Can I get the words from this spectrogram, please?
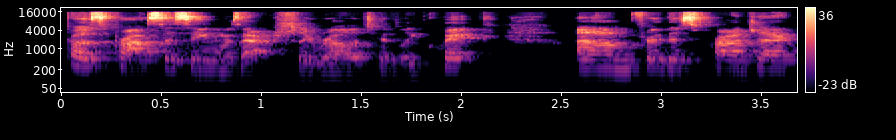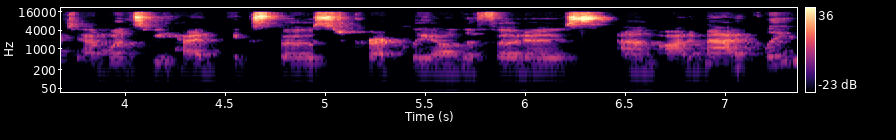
Post-processing was actually relatively quick um, for this project and once we had exposed correctly all the photos um, automatically.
